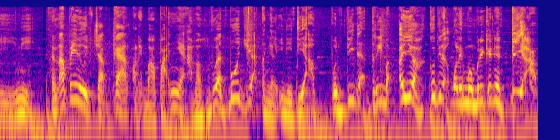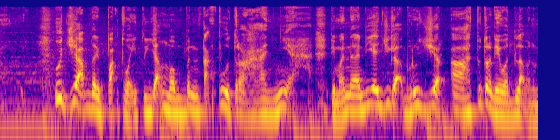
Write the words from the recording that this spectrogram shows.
ini. Dan apa yang diucapkan oleh bapaknya membuat bocah tengil ini dia pun tidak terima. Ayah, kau tidak boleh memberikannya. Diam! Ucap dari Pak Tua itu yang membentak putranya. Di mana dia juga berujar, ah putra Dewa 18.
